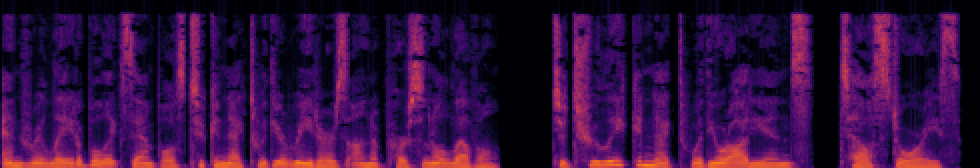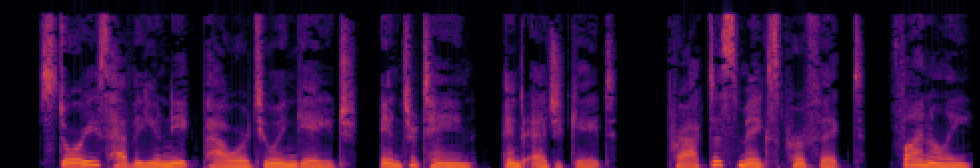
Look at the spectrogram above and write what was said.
and relatable examples to connect with your readers on a personal level. To truly connect with your audience, tell stories. Stories have a unique power to engage, entertain, and educate. Practice makes perfect, finally,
